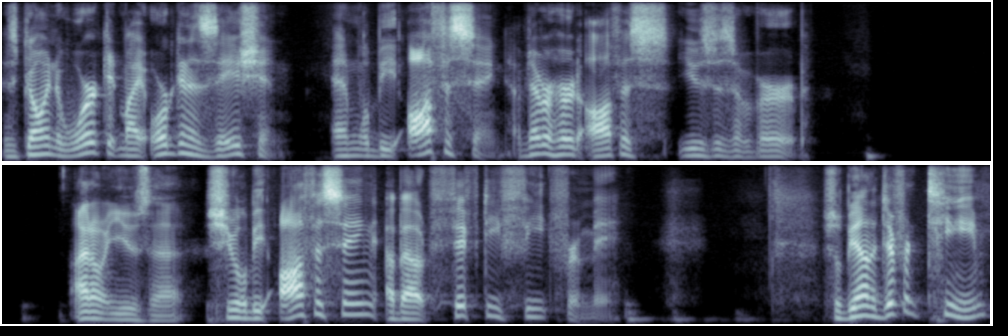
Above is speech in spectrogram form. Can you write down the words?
is going to work at my organization and will be officing. I've never heard office used as a verb. I don't use that. She will be officing about 50 feet from me. She'll be on a different team,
